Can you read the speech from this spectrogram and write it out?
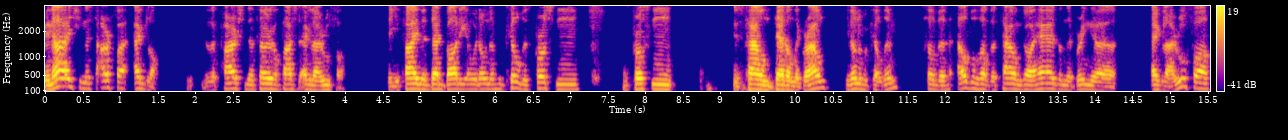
Minaj Egla. There's a parish in the Torah called Parish Egla Rufa. That you find a dead body and we don't know who killed this person. This person is found dead on the ground. You don't know who killed him. So the elders of the town go ahead and they bring a Egla Rufa,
